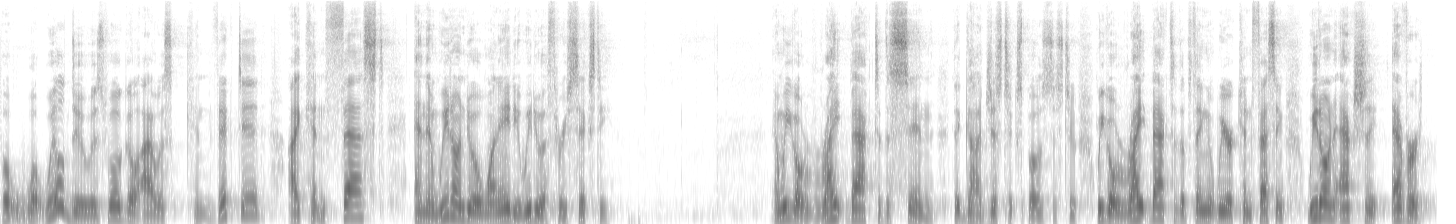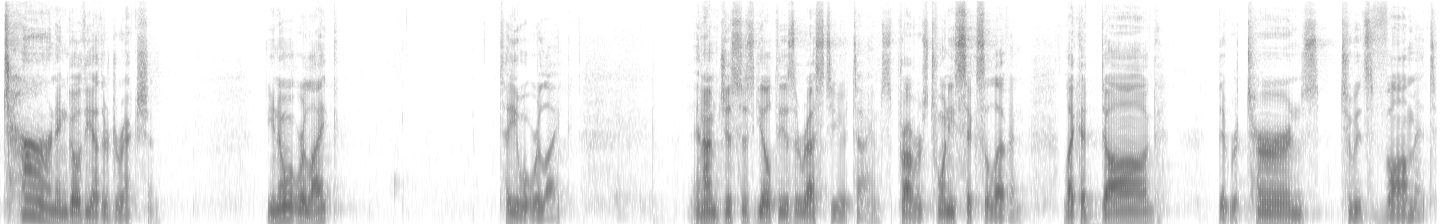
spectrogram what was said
But what we'll do is we'll go, I was convicted, I confessed, and then we don't do a 180, we do a 360. And we go right back to the sin that God just exposed us to. We go right back to the thing that we are confessing. We don't actually ever turn and go the other direction. You know what we're like? tell you what we're like and I'm just as guilty as the rest of you at times. Proverbs 26 11. Like a dog that returns to its vomit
